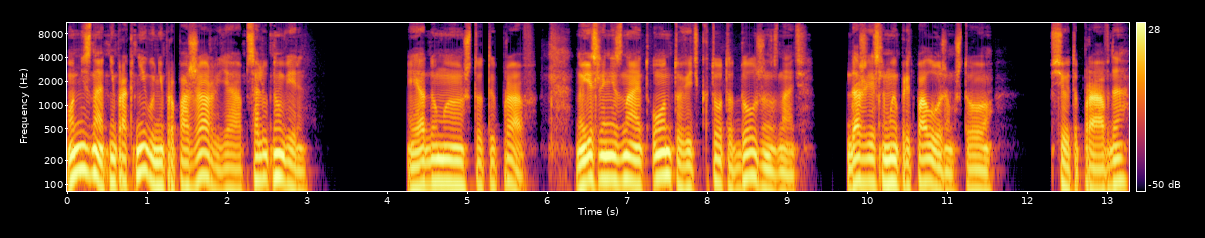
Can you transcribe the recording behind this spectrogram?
Он не знает ни про книгу, ни про пожар, я абсолютно уверен. Я думаю, что ты прав. Но если не знает он, то ведь кто-то должен знать. Даже если мы предположим, что все это правда,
